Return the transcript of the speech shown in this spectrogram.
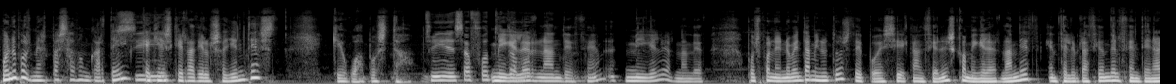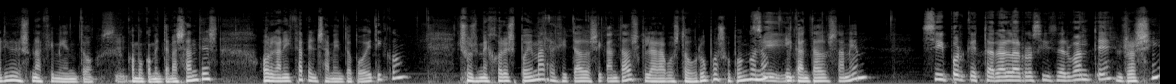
Bueno, pues me has pasado un cartel Sí. que quieres que radie a los oyentes. Qué guapo está. Sí, esa foto. Miguel Hernández, ¿eh? Miguel Hernández. Pues pone 90 minutos de poesía y canciones con Miguel Hernández en celebración del centenario de su nacimiento. Sí. Como comenté más antes, organiza pensamiento poético, sus mejores poemas recitados y cantados, que lo hará vuestro grupo, supongo, ¿no? Sí. Y cantados también. Sí, porque estará la Rosy Cervantes. Rosy,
